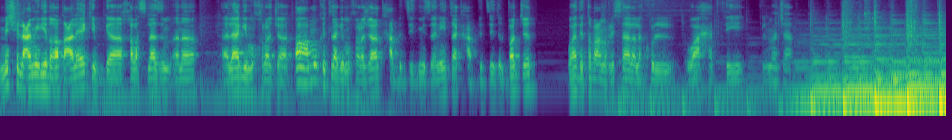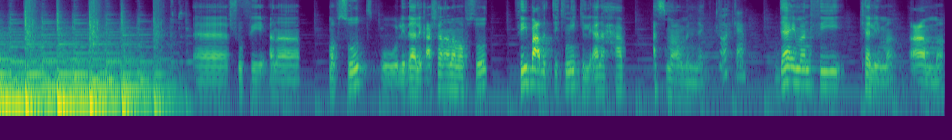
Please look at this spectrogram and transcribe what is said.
مش العميل يضغط عليك يبقى خلاص لازم أنا ألاقي مخرجات. آه ممكن تلاقي مخرجات. حاب تزيد ميزانيتك حاب تزيد ال budget. وهذه طبعا رسالة لكل واحد في المجال. آه شوفي أنا مبسوط ولذلك عشان أنا مبسوط في بعض التكنيك اللي أنا حاب أسمعه منك. okay. دائما في كلمة عامة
